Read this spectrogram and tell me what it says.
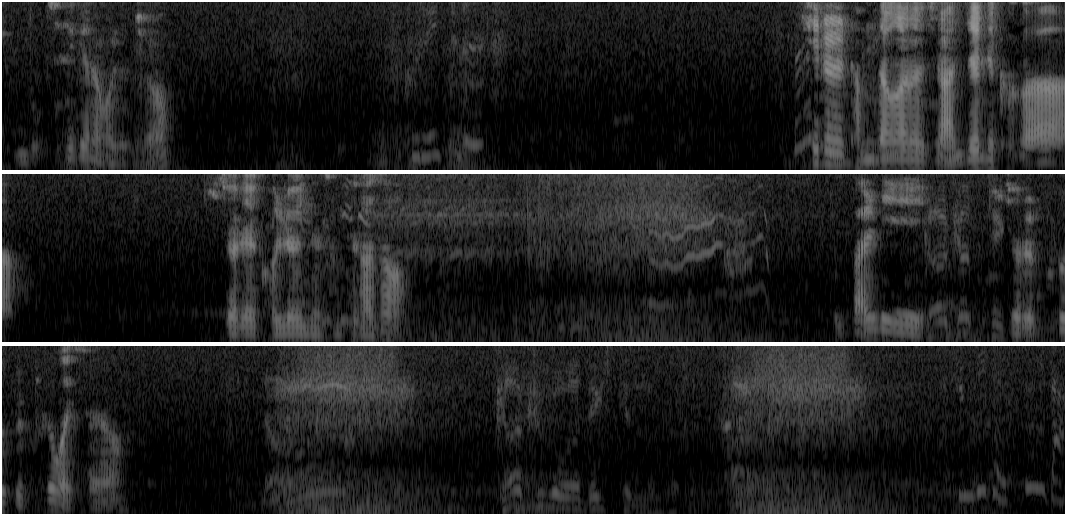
중독 3개나 걸렸죠. 힐을 담당하는 지금 안젤리카가 기절에 걸려있는 상태라서 좀 빨리 기절을 풀어줄 필요가 있어요. 준비됐습니다.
